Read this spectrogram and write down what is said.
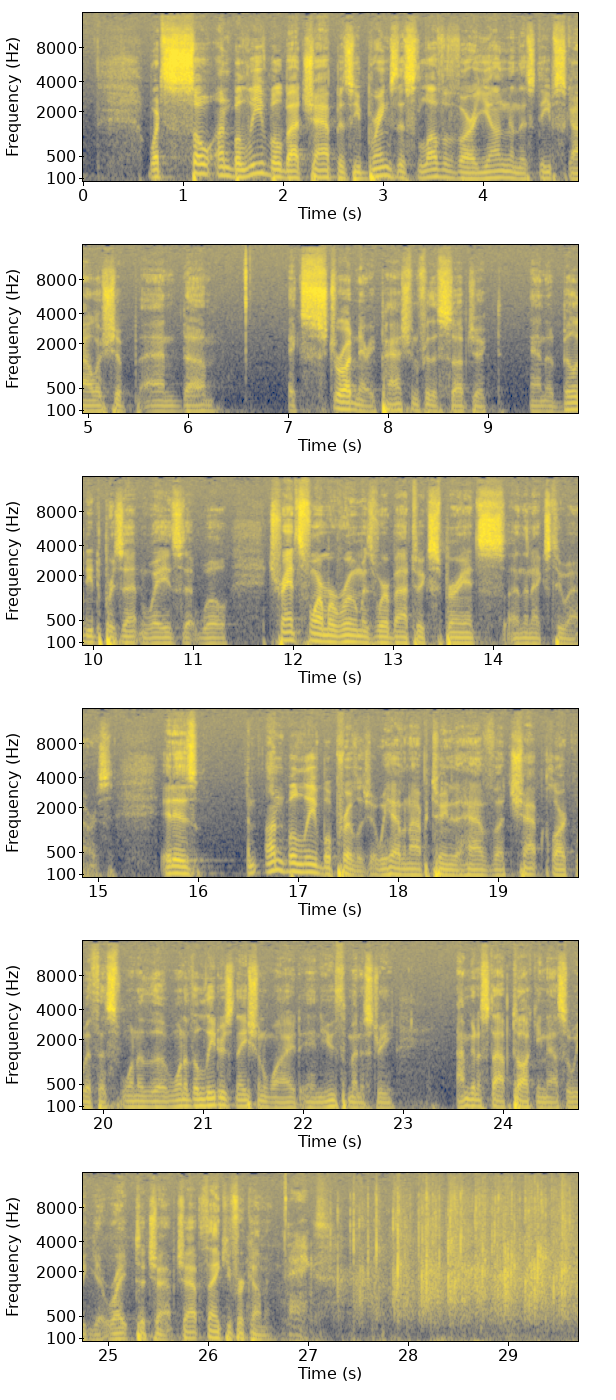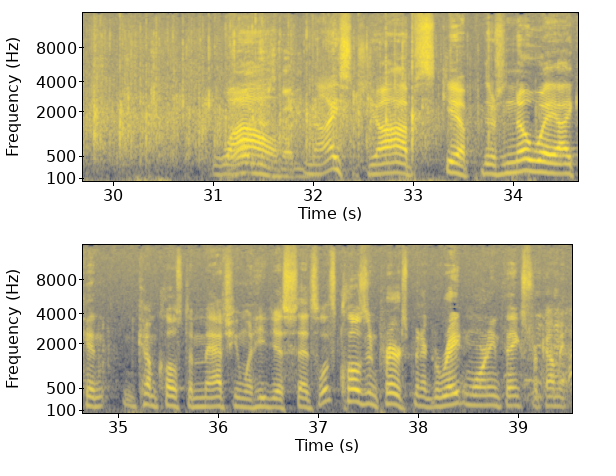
What's so unbelievable about Chap is he brings this love of our young and this deep scholarship and um, extraordinary passion for the subject and ability to present in ways that will transform a room as we're about to experience in the next two hours. It is an unbelievable privilege that we have an opportunity to have uh, Chap Clark with us, one of the one of the leaders nationwide in youth ministry. I'm going to stop talking now so we can get right to Chap. Chap, thank you for coming. Thanks. Wow. Nice job, Skip. There's no way I can come close to matching what he just said. So let's close in prayer. It's been a great morning. Thanks for coming.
